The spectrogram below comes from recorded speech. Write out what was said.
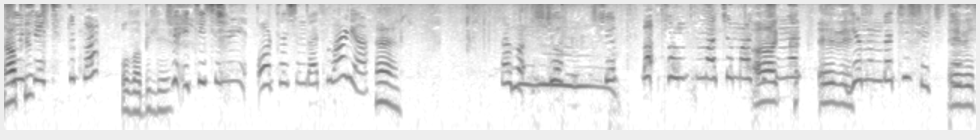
Ne yapıyor? Şu şey çıktı bak. Olabilir. Şu ikisinin ortasındaki var ya. He. Tamam. Şu, şu bak sonun açın Aa, ka- evet. yanındaki seçti. Evet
